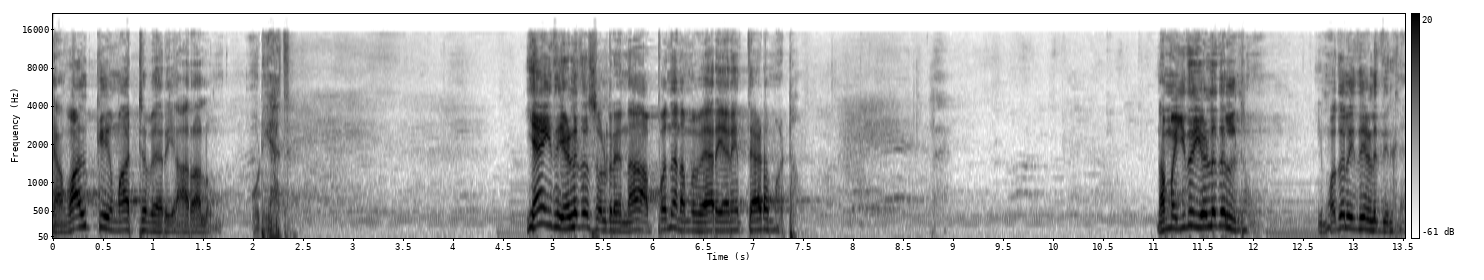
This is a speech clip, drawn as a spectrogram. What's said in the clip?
என் வாழ்க்கையை மாற்ற வேற யாராலும் முடியாது. ஏன் இது எழுத சொல்கிறேன்னா அப்போ தான் நம்ம வேற யாரையும் தேட மாட்டோம். நம்ம இதை எழுதல் முதல்ல இதை எழுதிருக்க.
